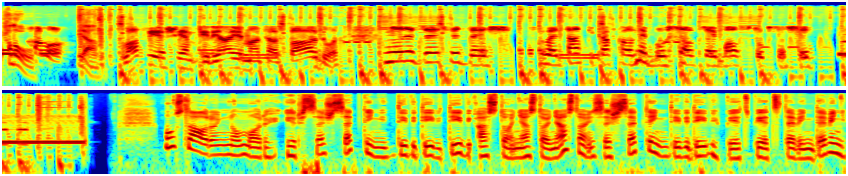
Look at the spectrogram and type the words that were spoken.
Halo! Halo. Jā, Latviešiem ir jāiemācās pārdot. Nu, redzēs, redzēs. Vai tā tik atkal nebūs saucēja balsts tūkstoši? Mūsu tālruņa numuri ir 6722, 888, 672, 559,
